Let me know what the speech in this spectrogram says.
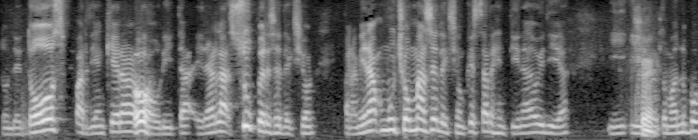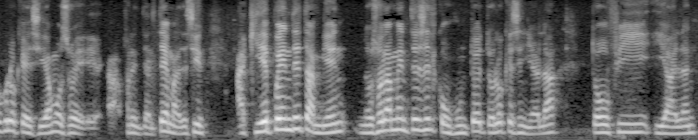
donde todos partían que era la Oh. favorita, era la super selección. Para mí era mucho más selección que esta Argentina de hoy día. Y, y Sí. retomando un poco lo que decíamos eh, frente al tema, es decir, aquí depende también, no solamente es el conjunto de todo lo que señala Tofi y Alan,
